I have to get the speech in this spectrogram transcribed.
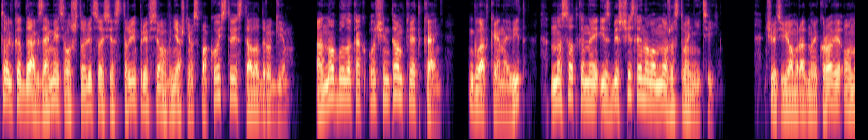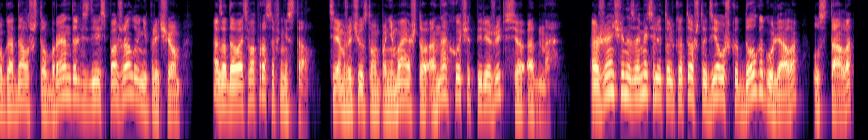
Только Даг заметил, что лицо сестры при всем внешнем спокойствии стало другим. Оно было как очень тонкая ткань, гладкая на вид, но сотканная из бесчисленного множества нитей. Чутьем родной крови он угадал, что Брендельф здесь, пожалуй, ни при чем, а задавать вопросов не стал, тем же чувством понимая, что она хочет пережить все одна. А женщины заметили только то, что девушка долго гуляла, устала,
